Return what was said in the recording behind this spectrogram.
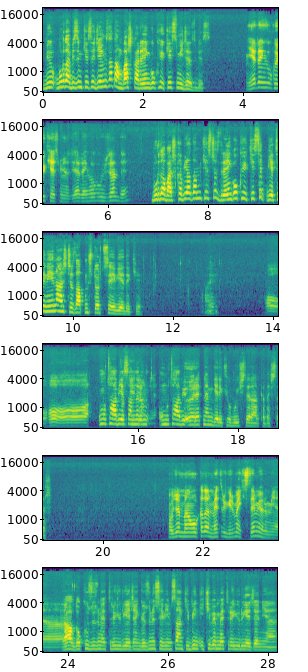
bir- burada bizim keseceğimiz adam başka Rengoku'yu kesmeyeceğiz biz. Niye Rengoku'yu kesmiyoruz ya? Rengoku güzeldi. Burada başka bir adamı keseceğiz. Rengoku'yu kesip yeteneğini açacağız 64 seviyedeki. Ay. Oho. Umut abiye Çok sanırım ya. Umut abi öğretmem gerekiyor bu işleri arkadaşlar. Hocam ben o kadar metre yürümek istemiyorum ya. Ya 900 metre yürüyeceksin gözünü seveyim sanki 1000 2000 metre yürüyeceksin ya.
